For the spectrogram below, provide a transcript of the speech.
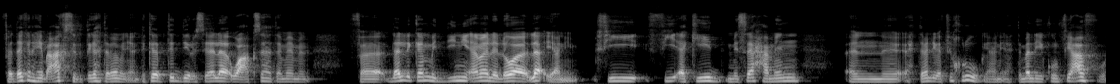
فده كان هيبقى عكس الاتجاه تمامًا، يعني أنت كده بتدّي رسالة وعكسها تمامًا، فده اللي كان مدّيني أمل اللي هو لأ، يعني في في أكيد مساحة من إن احتمال يبقى في خروج، يعني احتمال يكون في عفو،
